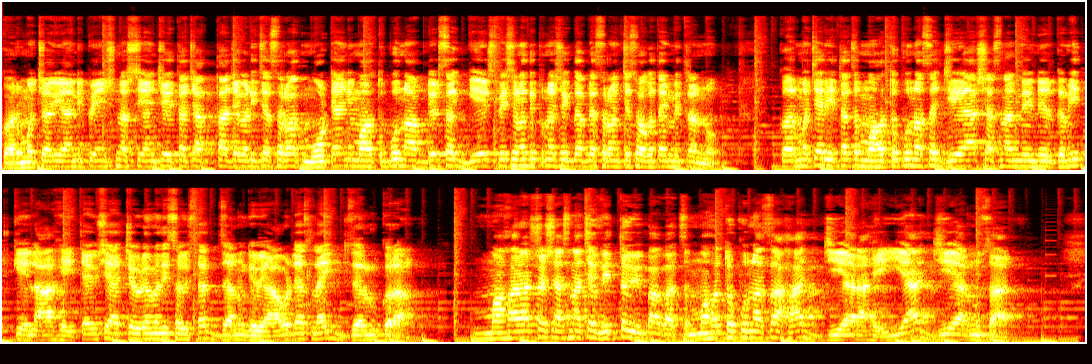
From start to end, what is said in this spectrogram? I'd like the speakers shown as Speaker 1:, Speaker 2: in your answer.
Speaker 1: कर्मचारी आणि पेन्शनर्स यांच्या हिताच्या आत्ताच्या घडीच्या सर्वात मोठ्या आणि महत्त्वपूर्ण अपडेट्सचा गेट स्पेशलमध्ये पुन्हा एकदा आपल्या सर्वांचे स्वागत आहे मित्रांनो. कर्मचारी हिताचं महत्त्वपूर्ण असं जे आर शासनाने निर्गमित केलं आहे त्याविषयी आजच्या व्हिडिओमध्ये सविस्तर जाणून घेऊया. आवडल्यास लाईक जरूर करा. महाराष्ट्र शासनाच्या वित्त विभागाचं महत्त्वपूर्ण असा हा जी आर आहे. या जी आरनुसार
